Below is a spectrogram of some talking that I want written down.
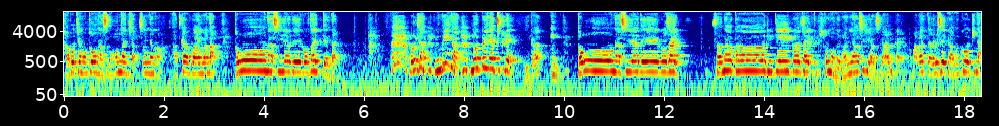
かぼちゃもトーナスも同じだ。そんなの扱う場合はなトーナス屋でございってんだ。いおじさんうめえな。もう一遍や作れ。いいか？トーナス屋でござい。その通りでござい。人ので間に合わせるやつがあるかよ。分かったうるせえから向こう行きな。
